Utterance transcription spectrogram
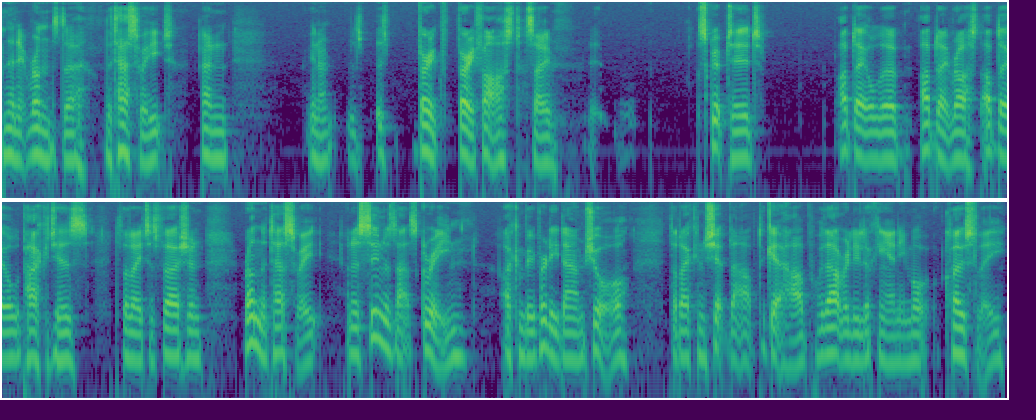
then it runs the the test suite, and you know it's, it's very very fast. So scripted, update all the update Rust, update all the packages to the latest version, run the test suite, and as soon as that's green, I can be pretty damn sure that I can ship that up to GitHub without really looking any more closely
